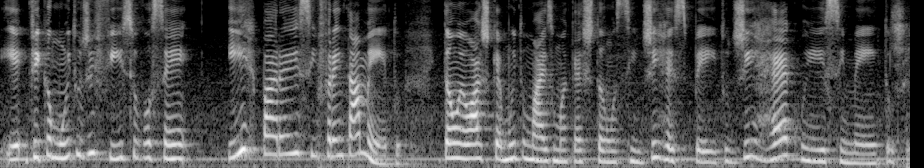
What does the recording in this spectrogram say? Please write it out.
E fica muito difícil você ir para esse enfrentamento. Então eu acho que é muito mais uma questão assim de respeito, de reconhecimento. Sim.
